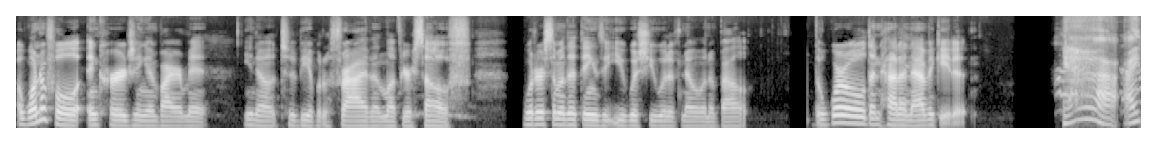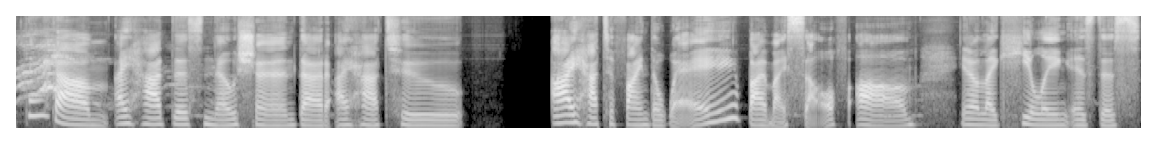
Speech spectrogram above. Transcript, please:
a wonderful encouraging environment you know to be able to thrive and love yourself. What are some of the things that you wish you would have known about the world and how to navigate it? Yeah, I think um I had this notion that I had to I had to find the way by myself. Um, you know, like healing is this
